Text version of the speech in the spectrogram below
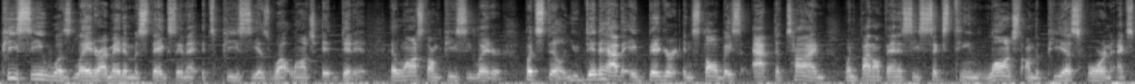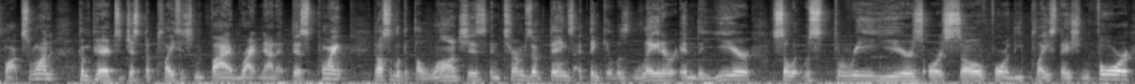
PC was later. I made a mistake saying that it's PC as well launch. It didn't. It launched on PC later, but still, you did have a bigger install base at the time when Final Fantasy 16 launched on the PS4 and Xbox One compared to just the PlayStation 5 right now at this point. You also look at the launches in terms of things. I think it was later in the year, so it was three years or so for the PlayStation 4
